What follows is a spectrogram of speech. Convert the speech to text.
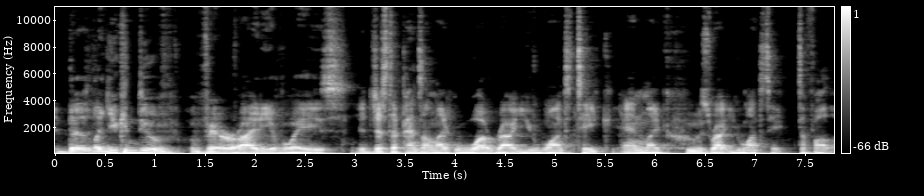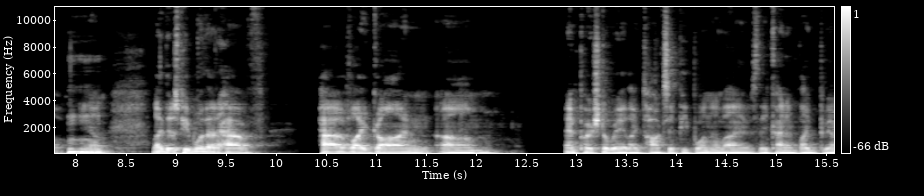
there's like you can do a variety of ways. It just depends on like what route you want to take and like whose route you want to take to follow. You Mhm. know, like there's people that have have like gone um and pushed away like toxic people in their lives. They kind of like b-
